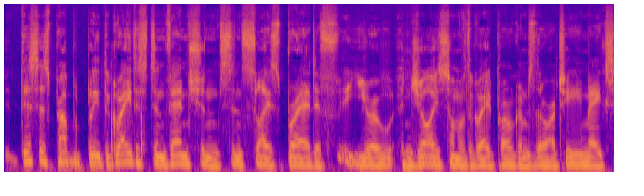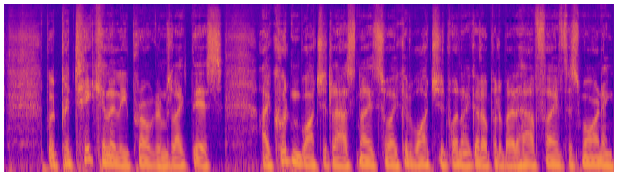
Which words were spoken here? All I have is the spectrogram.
this is probably the greatest invention since sliced bread. If you enjoy some of the great programs that RTE makes, but particularly programs like this, I couldn't watch it last night, so I could watch it when I got up at about half five this morning.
